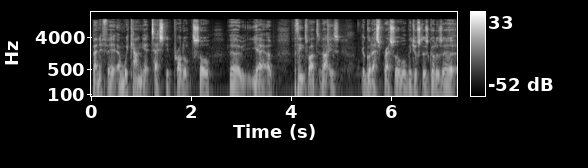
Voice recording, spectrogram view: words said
benefit, and we can get tested products. So uh, yeah, uh, the thing to add to that is a good espresso will be just as good as a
